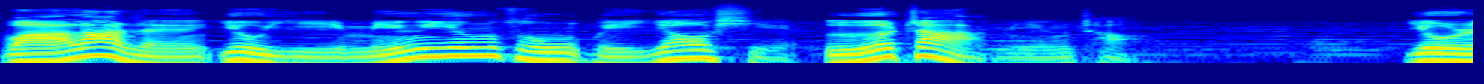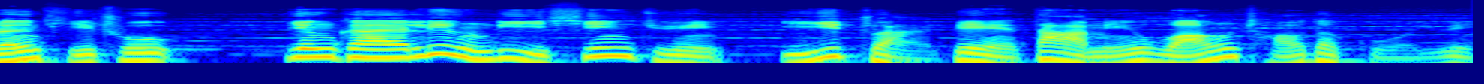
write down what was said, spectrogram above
瓦剌人又以明英宗为要挟，讹诈明朝。有人提出，应该另立新君，以转变大明王朝的国运。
